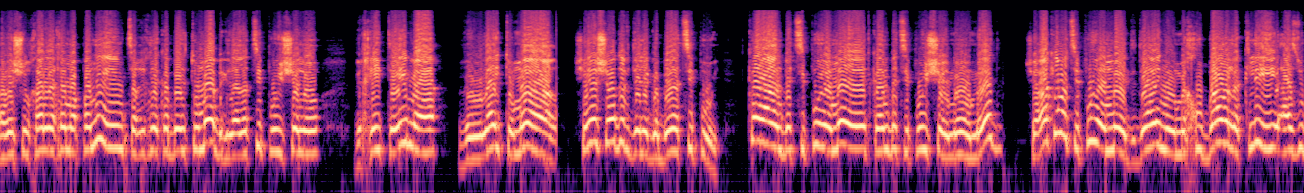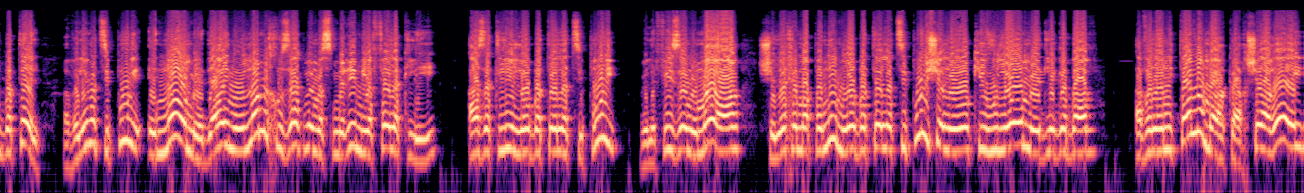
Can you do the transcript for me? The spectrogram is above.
הרי שולחן לחם הפנים צריך לקבל טומאה בגלל הציפוי שלו וכי תימא ואולי תאמר שיש עוד הבדל לגבי הציפוי כאן בציפוי עומד, כאן בציפוי שאינו עומד שרק אם הציפוי עומד, דהיינו מחובר לכלי, אז הוא בטל. אבל אם הציפוי אינו עומד, דהיינו לא מחוזק במסמרים יפה לכלי, אז הכלי לא בטל לציפוי, ולפי זה נאמר שלחם הפנים לא בטל לציפוי שלו כי הוא לא עומד לגביו. אבל הניתן לומר כך, שהרי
